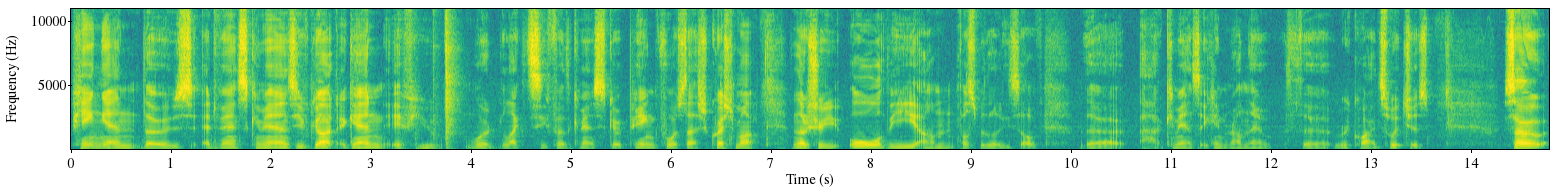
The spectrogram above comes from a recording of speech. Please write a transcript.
ping and those advanced commands you've got. Again, if you would like to see further commands, go ping forward slash question mark, and that'll show you all the um, possibilities of the uh, commands that you can run there with the required switches. So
